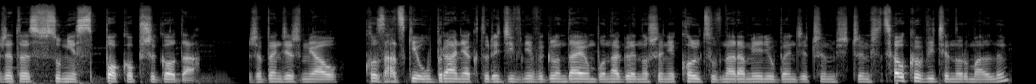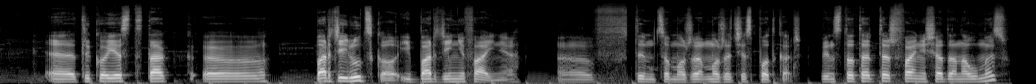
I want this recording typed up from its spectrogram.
że to jest w sumie spoko przygoda, że będziesz miał kozackie ubrania, które dziwnie wyglądają, bo nagle noszenie kolców na ramieniu będzie czymś, czymś całkowicie normalnym. E, tylko jest tak e, bardziej ludzko i bardziej niefajnie e, w tym, co może, możecie spotkać. Więc to te, też fajnie siada na umysł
